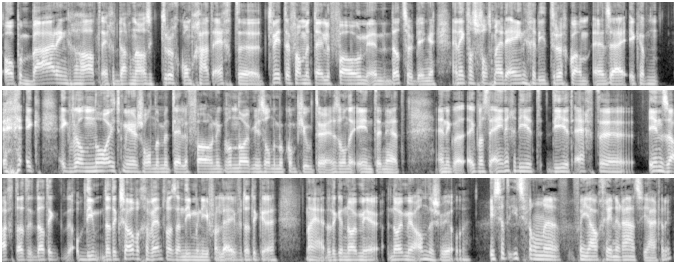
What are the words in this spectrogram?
openbaring gehad en gedacht... nou, als ik terugkom gaat echt Twitter van mijn telefoon en dat soort dingen... En ik was volgens mij de enige die terugkwam en zei... Ik, heb, ik, ik wil nooit meer zonder mijn telefoon. Ik wil nooit meer zonder mijn computer en zonder internet. En ik, ik was de enige die het, die het echt uh, inzag... Dat, dat, ik op die, dat ik zoveel gewend was aan die manier van leven... dat ik, uh, nou ja, dat ik het nooit meer, nooit meer anders wilde. Is dat iets van, uh, van jouw generatie eigenlijk?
